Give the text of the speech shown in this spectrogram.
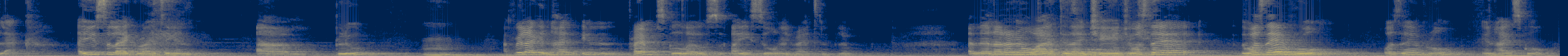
Black. I used to like writing in um, blue. Mm. I feel like in high, in primary school I used, to, I used to only write in blue. And then I don't know why did I change. Was there was there a rule? Was there a rule in high school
